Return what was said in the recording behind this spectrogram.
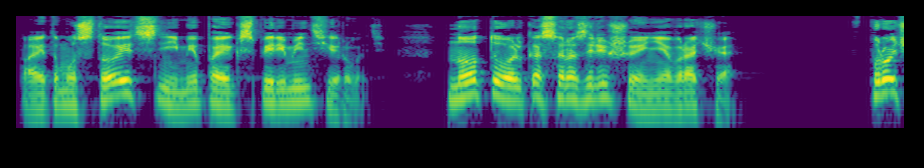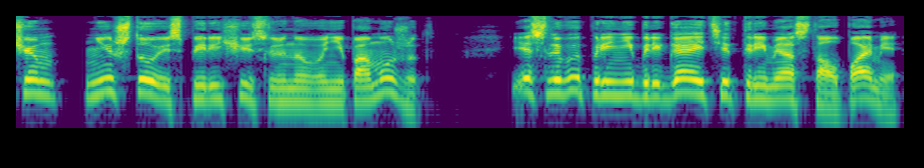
поэтому стоит с ними поэкспериментировать, но только с разрешения врача. Впрочем, ничто из перечисленного не поможет, если вы пренебрегаете тремя столпами,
